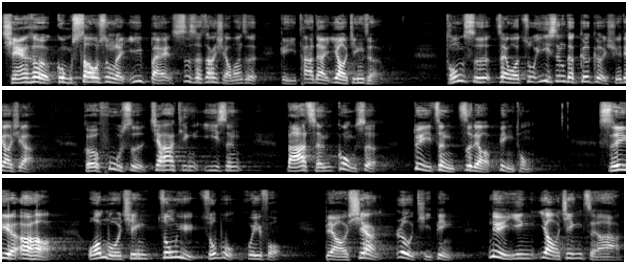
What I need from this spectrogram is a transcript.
前后共烧送了一百四十张小房子给他的要金者。同时，在我做医生的哥哥协调下，和护士、家庭医生达成共识，对症治疗病痛。十一月二号，我母亲终于逐步恢复，表象肉体病，内因要精者啊。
